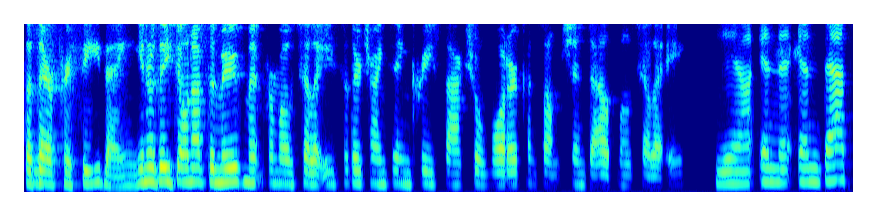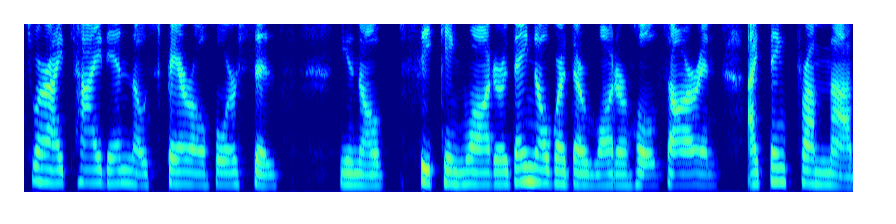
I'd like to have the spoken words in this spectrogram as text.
that mm. they're perceiving. You know, they don't have the movement for motility, so they're trying to increase the actual water consumption to help motility. Yeah, and the, and that's where I tied in those feral horses, you know, seeking water. They know where their water holes are, and I think from uh,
